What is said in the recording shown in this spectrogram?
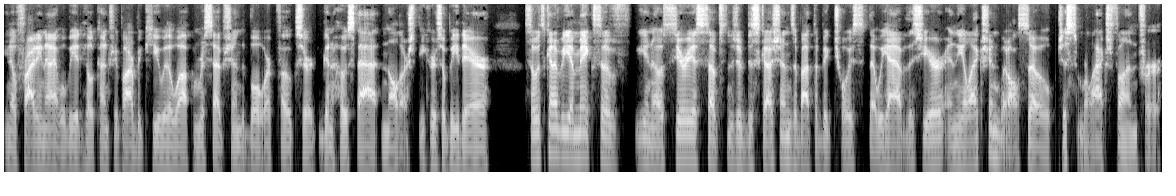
you know, Friday night we'll be at Hill Country Barbecue with a welcome reception. The Bulwark folks are going to host that and all our speakers will be there. So it's going to be a mix of, you know, serious substantive discussions about the big choice that we have this year in the election, but also just some relaxed fun for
